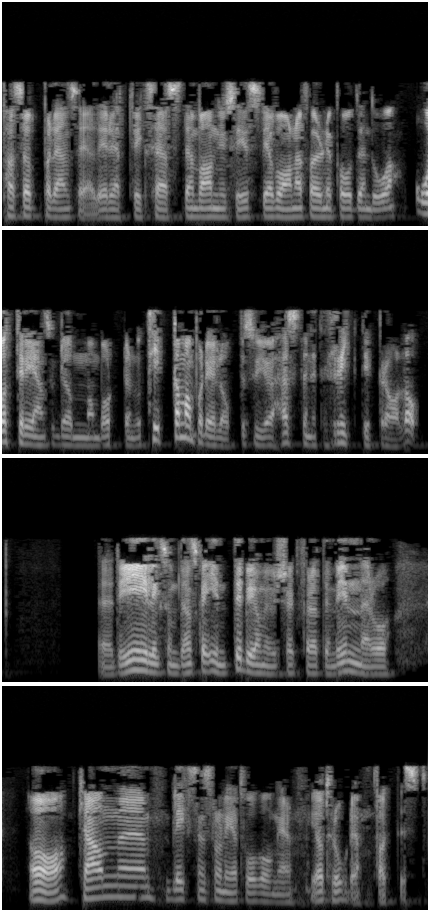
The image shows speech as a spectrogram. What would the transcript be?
Passa upp på den säger jag. Det är Rättviks häst. Den vann ju sist. Jag varnade för den i podden då. Återigen så glömmer man bort den. Och tittar man på det loppet så gör hästen ett riktigt bra lopp. Eh, Det är liksom, den ska inte be om ursäkt för att den vinner. Och ja, kan eh, Blixen slå ner två gånger? Jag tror det faktiskt.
